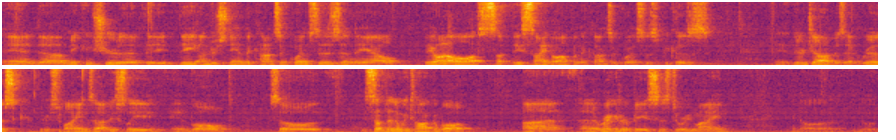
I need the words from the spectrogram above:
and uh, making sure that they, they understand the consequences and they all, they all, off- they sign off on the consequences because their job is at risk. There's fines obviously involved. So it's something that we talk about uh, on a regular basis to remind, you know, you know,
